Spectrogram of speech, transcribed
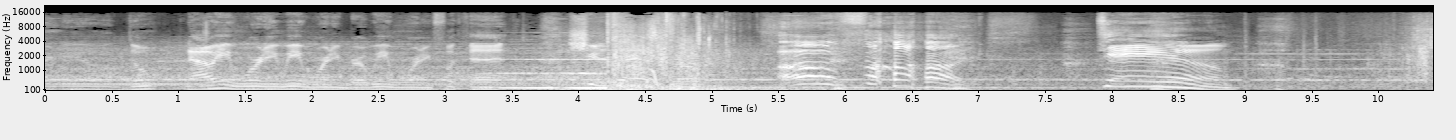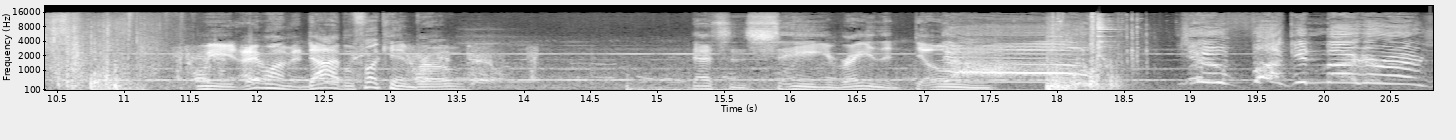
Radio, don't. Now we ain't warning. We ain't warning, bro. We ain't warning. Fuck that. Shoot his ass, bro. Oh, fuck! Damn! I mean, I didn't want him to die, but fuck him, bro. That's insane. Right in the dome. No! You fucking murderers!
